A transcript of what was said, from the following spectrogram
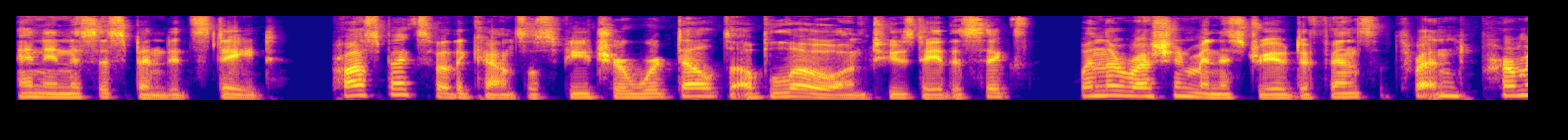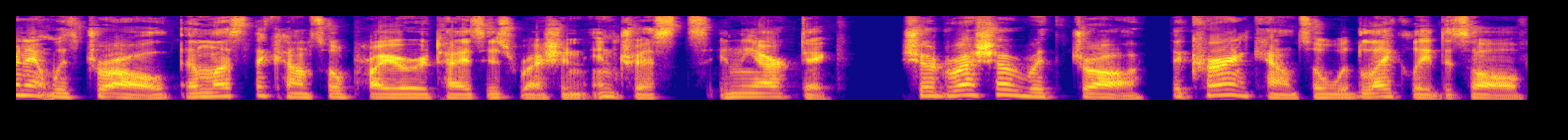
and in a suspended state. Prospects for the Council's future were dealt a blow on Tuesday the 6th when the Russian Ministry of Defense threatened permanent withdrawal unless the Council prioritizes Russian interests in the Arctic. Should Russia withdraw, the current Council would likely dissolve,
